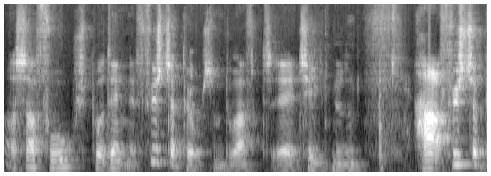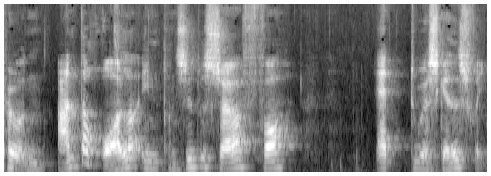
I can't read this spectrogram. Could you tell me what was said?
og så fokus på den fysioterapeut, som du har haft øh, tilknyttet. Har fysioterapeuten andre roller end princippet sørge for, at du er skadesfri?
